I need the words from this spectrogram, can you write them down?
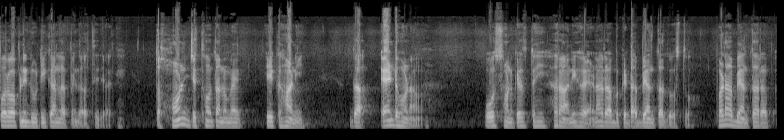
ਪਰ ਉਹ ਆਪਣੀ ਡਿਊਟੀ ਕਰਨ ਲੱਗ ਪੈਂਦਾ ਉੱਥੇ ਜਾ ਕੇ। ਤਾਂ ਹੁਣ ਜਿੱਥੋਂ ਤੁਹਾਨੂੰ ਮੈਂ ਇਹ ਕਹਾਣੀ ਦਾ ਐਂਡ ਹੋਣਾ ਵਾ, ਉਹ ਸੁਣ ਕੇ ਤੁਸੀਂ ਹੈਰਾਨ ਹੀ ਹੋ ਜਾਣਾ ਰੱਬ ਕਿੱਡਾ ਬਿਆਨਤਾ ਦੋਸਤੋ, ਬੜਾ ਬਿਆਨਤਾ ਰੱਬ।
